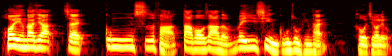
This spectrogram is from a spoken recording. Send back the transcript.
欢迎大家在“公司法大爆炸”的微信公众平台和我交流。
